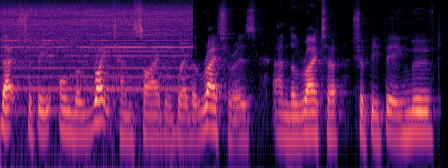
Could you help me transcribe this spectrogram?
that should be on the right-hand side of where the router is and the router should be being moved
